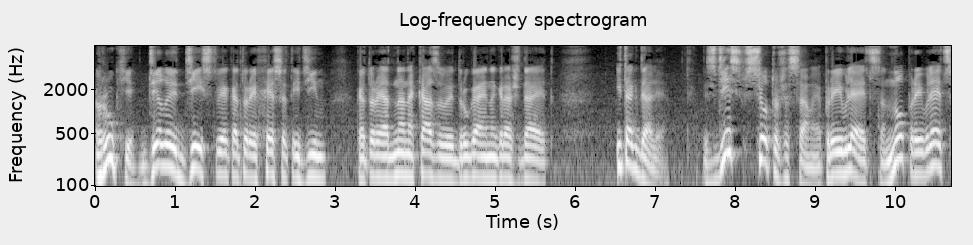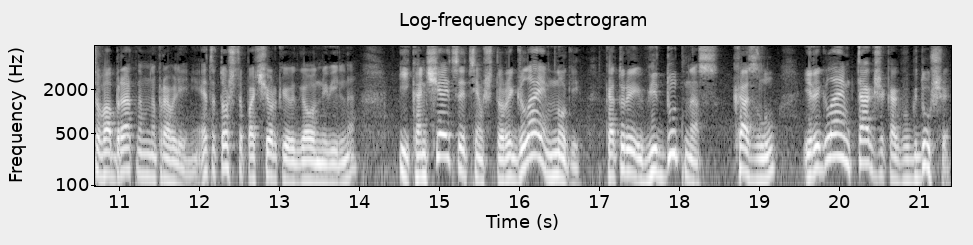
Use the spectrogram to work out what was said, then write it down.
руки делают действия, которые хесед и дин, которые одна наказывает, другая награждает, и так далее – Здесь все то же самое проявляется, но проявляется в обратном направлении. Это то, что подчеркивает Гаон Вильна. И кончается тем, что рыглаем ноги, которые ведут нас к козлу, и рыглаем так же, как в душе.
